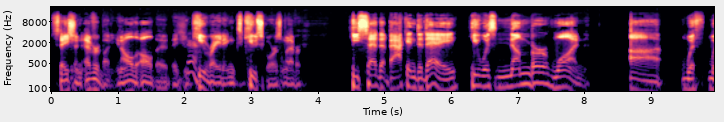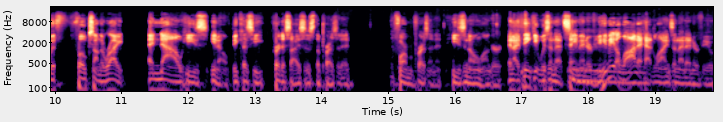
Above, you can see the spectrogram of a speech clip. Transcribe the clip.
station, everybody, you know, all the, all the they do Q ratings, Q scores, and whatever. He said that back in today, he was number one uh, with with folks on the right, and now he's, you know, because he criticizes the president, the former president, he's no longer. And I think it was in that same interview. He made a lot of headlines in that interview,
